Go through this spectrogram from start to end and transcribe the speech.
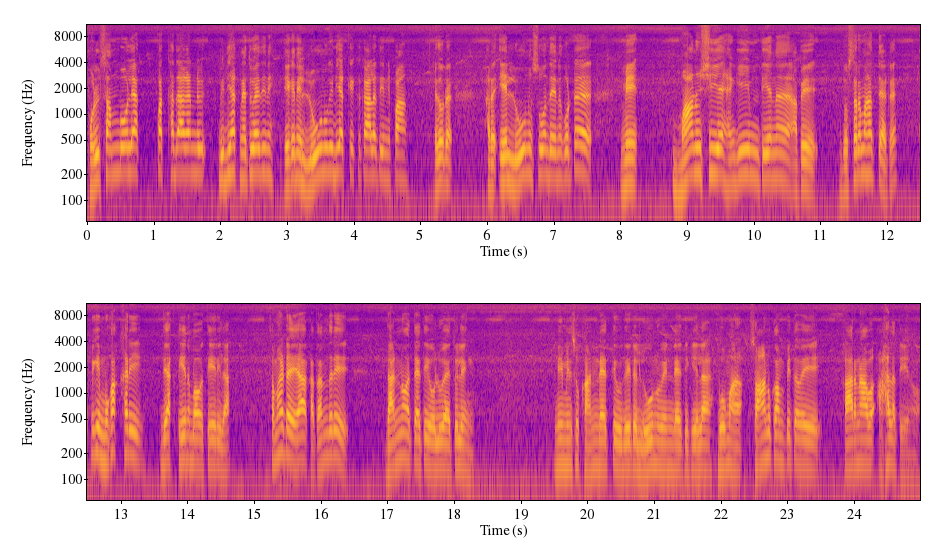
පොල් සම්බෝලයක්වත් හදාගන්න විදිහක් නැතුව ඇතිනේ ඒකනේ ලූුණු ගෙඩියක් එක කාලා තින්නේ පාන්. එතකොට අර ඒ ලූුණු සුවඳ එනකොට මේ මානුෂීය හැඟීම් තියෙන අපේ දොස්තර මහත්තයට මේක මොකක් හරි දෙයක් තියෙන බව තේරිලා සමහට එයා කතන්දරේ දන්නවත් ඇති ඔළුව ඇතුළෙන් මේ මිනිසු කණ්ඩ ඇත්ති උදේට ලූුණු වෙන්ඩ ඇති කියලා බොම සානුකම්පිතවේ කාරණාව අහල තියෙනවා.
